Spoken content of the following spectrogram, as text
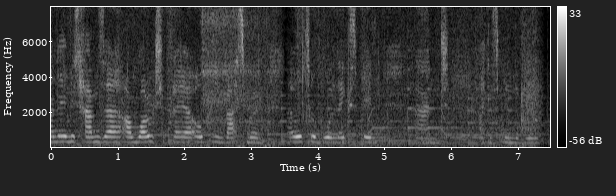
My name is Hamza. I'm Warwickshire player, opening batsman. I also bowl leg spin and I can spin the ball.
